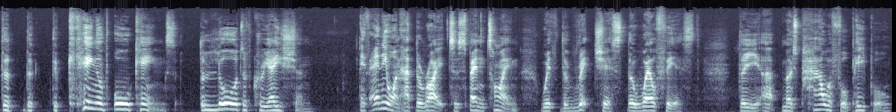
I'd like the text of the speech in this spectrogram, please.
the, the, the King of all kings, the Lord of creation, if anyone had the right to spend time with the richest, the wealthiest, the uh, most powerful people,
